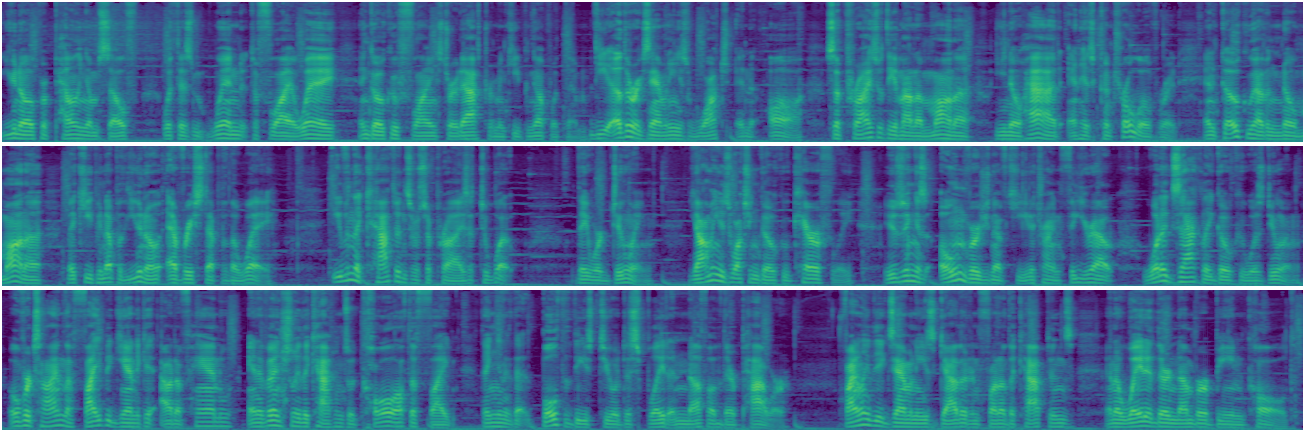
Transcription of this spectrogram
Yuno propelling himself with his wind to fly away, and Goku flying straight after him and keeping up with him. The other examinees watch in awe, surprised with the amount of mana Yuno had and his control over it, and Goku having no mana but keeping up with Yuno every step of the way. Even the captains were surprised as to what they were doing. Yami was watching Goku carefully, using his own version of Ki to try and figure out what exactly Goku was doing. Over time, the fight began to get out of hand, and eventually the captains would call off the fight, thinking that both of these two had displayed enough of their power. Finally, the examinees gathered in front of the captains and awaited their number being called.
